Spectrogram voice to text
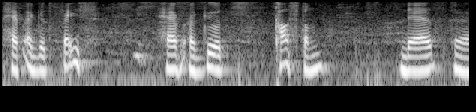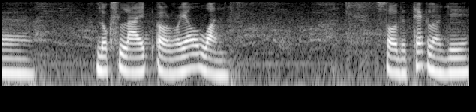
have a good face have a good custom that uh, looks like a real one. So the technology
